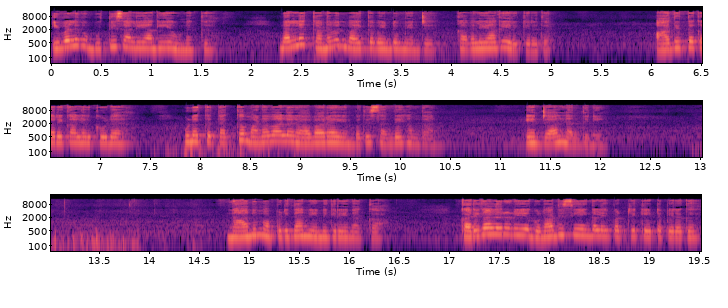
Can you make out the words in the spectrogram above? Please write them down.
இவ்வளவு புத்திசாலியாகிய உனக்கு நல்ல கணவன் வாய்க்க வேண்டும் என்று கவலையாக இருக்கிறது. ஆதித்த கரிகாலர் கூட உனக்கு தக்க மணவாளர் ஆவாரா என்பது சந்தேகம்தான் என்றாள் நந்தினி. நானும் அப்படித்தான் எண்ணுகிறேன் அக்கா. கரிகாலருடைய குணாதிசயங்களை பற்றி கேட்ட பிறகு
